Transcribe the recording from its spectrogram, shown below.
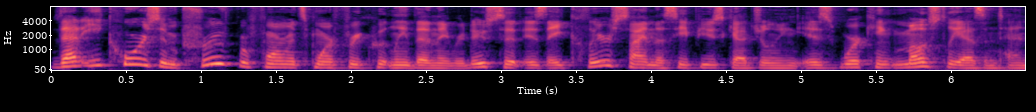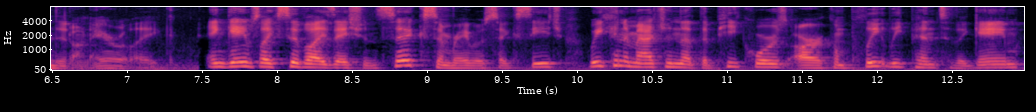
That E-cores improve performance more frequently than they reduce it is a clear sign that CPU scheduling is working mostly as intended on Arrow Lake. In games like Civilization 6 and Rainbow Six Siege, we can imagine that the P-cores are completely pinned to the game,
